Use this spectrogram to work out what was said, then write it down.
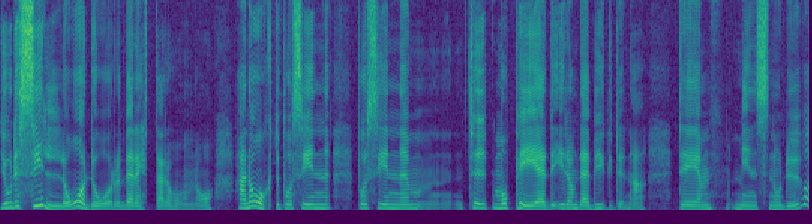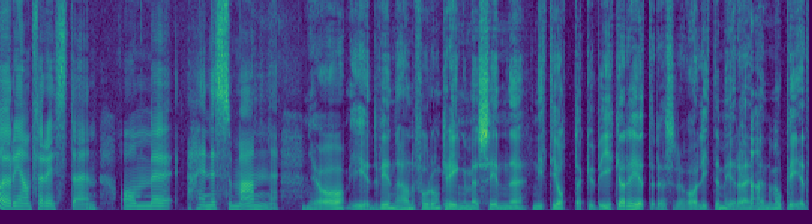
gjorde sillådor berättade hon och han åkte på sin, på sin mm, typ moped i de där bygderna. Det minns nog du Örjan förresten om eh, hennes man. Ja, Edvin han får omkring med sin 98 eh, kubikare heter det, så det var lite mer än en moped.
